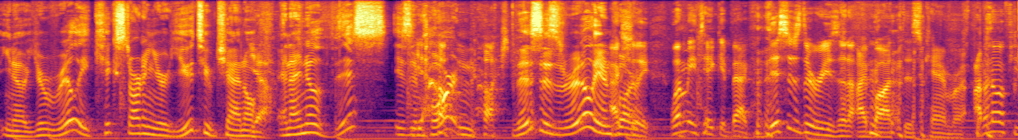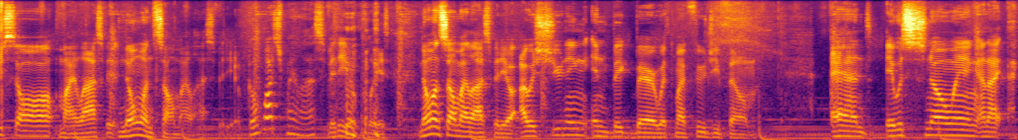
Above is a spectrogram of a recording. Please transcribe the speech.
you know, you're really kickstarting your YouTube channel. Yeah. And I know this is important. Yeah, oh. This is really important. Actually, let me take it back. This is the reason I bought this camera. I don't know if you saw my last video. No one saw my last video. Go watch my last video, please. no one saw my last video. I was shooting in Big Bear with my Fujifilm and it was snowing and I,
